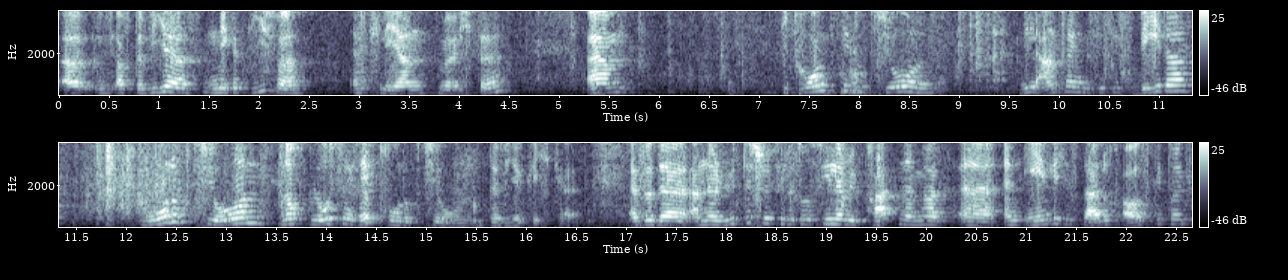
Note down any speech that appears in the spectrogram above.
äh, auf der Via negativer erklären möchte. Ähm, die Konstitution will anzeigen, dass es ist weder Produktion noch bloße Reproduktion der Wirklichkeit. Also der analytische Philosoph Hilary Putnam hat äh, ein ähnliches dadurch ausgedrückt,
